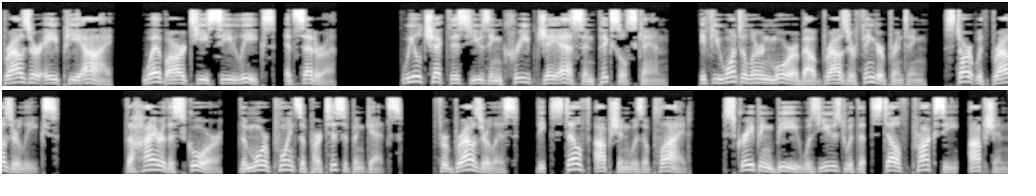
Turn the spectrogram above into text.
browser API, WebRTC leaks, etc. We'll check this using Creep.js and PixelScan. If you want to learn more about browser fingerprinting, start with browser leaks. The higher the score, the more points a participant gets. For browserless, the stealth option was applied. ScrapingBee was used with the stealth proxy option.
